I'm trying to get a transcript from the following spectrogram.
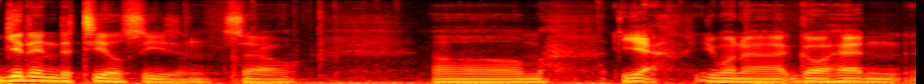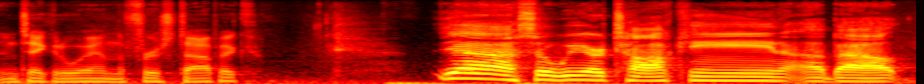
get into teal season. So. Um, yeah, you want to go ahead and, and, take it away on the first topic? Yeah, so we are talking about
